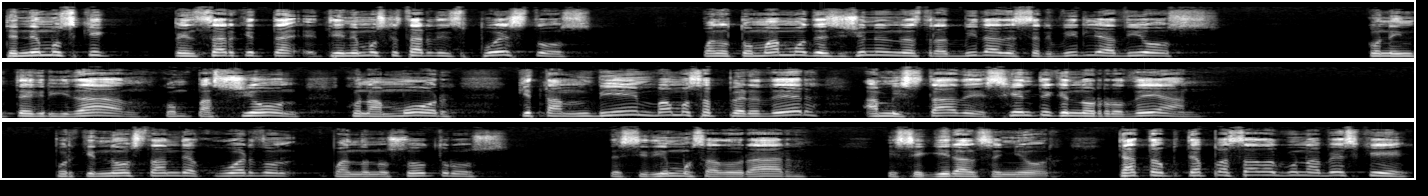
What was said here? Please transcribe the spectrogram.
tenemos que pensar que tenemos que estar dispuestos cuando tomamos decisiones en nuestras vidas de servirle a Dios con integridad, con pasión, con amor, que también vamos a perder amistades, gente que nos rodean, porque no están de acuerdo cuando nosotros decidimos adorar y seguir al Señor. ¿Te ha, pasado alguna vez que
